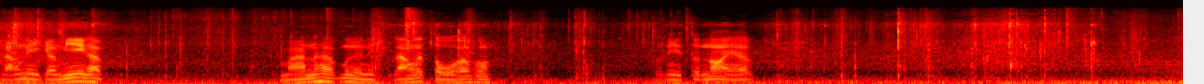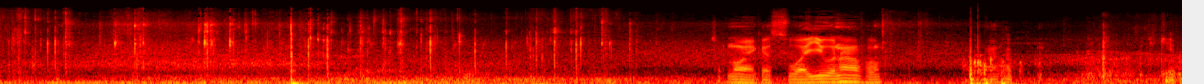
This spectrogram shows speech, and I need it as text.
หลังนี้ก็มีครับมานะครับมือนี่หลังละโตครับผมตัวนี้ตัวน้อยครับหน่อยก็สวยอยู่นะครับผมมาครับ เก็บ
